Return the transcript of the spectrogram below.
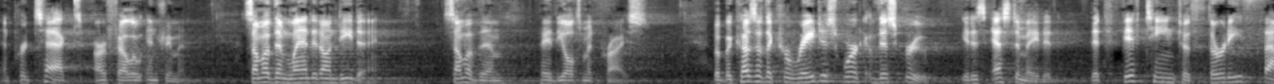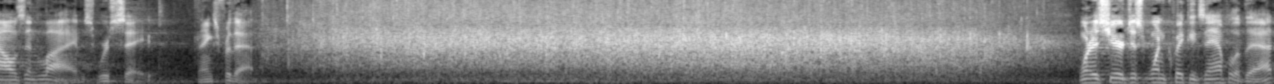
and protect our fellow infantrymen. Some of them landed on D Day, some of them paid the ultimate price. But because of the courageous work of this group, it is estimated that 15 to 30,000 lives were saved. Thanks for that. I wanted to share just one quick example of that.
